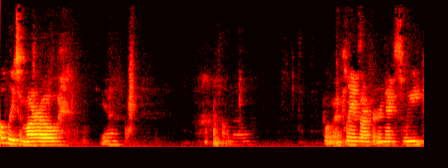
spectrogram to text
Hopefully tomorrow, yeah, I'll know what my plans are for next week.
